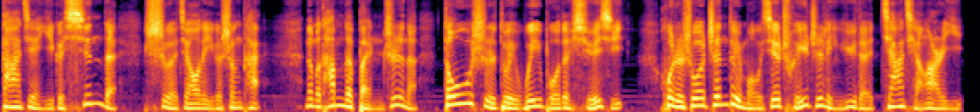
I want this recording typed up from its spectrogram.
搭建一个新的社交的一个生态。那么它们的本质呢，都是对微博的学习，或者说针对某些垂直领域的加强而已。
